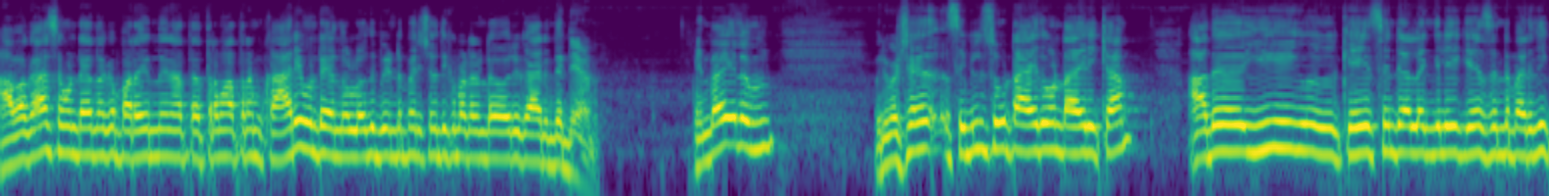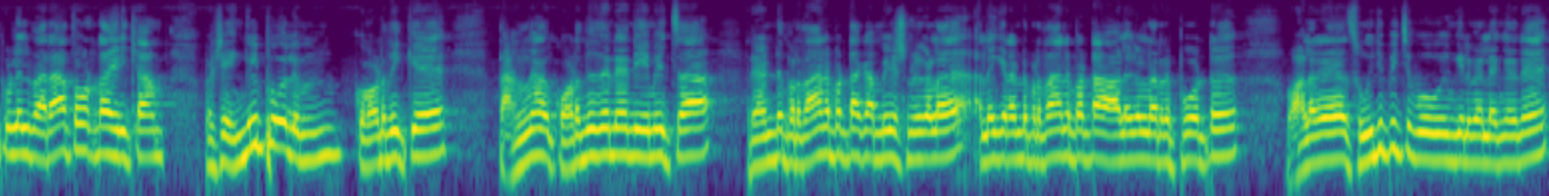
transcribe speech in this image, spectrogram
അവകാശമുണ്ട് എന്നൊക്കെ പറയുന്നതിനകത്ത് എത്രമാത്രം കാര്യമുണ്ട് എന്നുള്ളത് വീണ്ടും പരിശോധിക്കപ്പെടേണ്ട ഒരു കാര്യം തന്നെയാണ്. എന്തായാലും ഒരുപക്ഷെ സിവിൽ സൂട്ട് ആയതുകൊണ്ടായിരിക്കാം അത് ഈ കേസിന്റെ അല്ലെങ്കിൽ ഈ കേസിന്റെ പരിധിക്കുള്ളിൽ വരാത്തതുകൊണ്ടായിരിക്കാം പക്ഷേ എങ്കിൽ പോലും കോടതിക്ക് തങ്ങ കോടതി തന്നെ നിയമിച്ച രണ്ട് പ്രധാനപ്പെട്ട കമ്മീഷനുകൾ അല്ലെങ്കിൽ രണ്ട് പ്രധാനപ്പെട്ട ആളുകളുടെ റിപ്പോർട്ട് വളരെ സൂചിപ്പിച്ചു പോവുമെങ്കിലും അല്ലെങ്കിൽ ഇതിനെ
